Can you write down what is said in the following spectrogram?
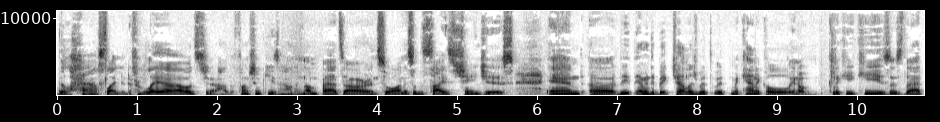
they'll have slightly different layouts. You know how the function keys, how the numpads are, and so on. And so the size changes. And uh, the, I mean, the big challenge with with mechanical, you know, clicky keys is that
